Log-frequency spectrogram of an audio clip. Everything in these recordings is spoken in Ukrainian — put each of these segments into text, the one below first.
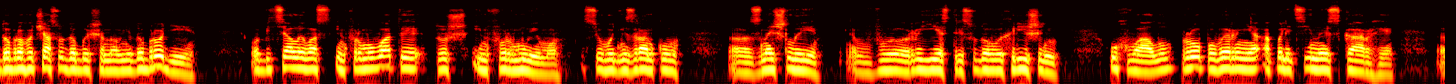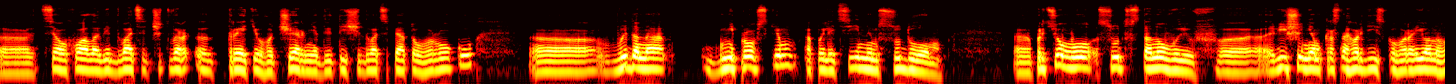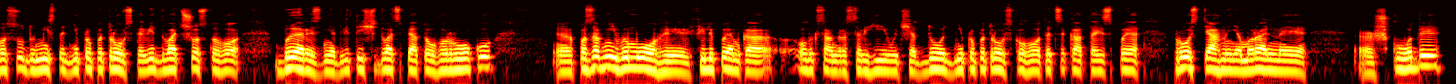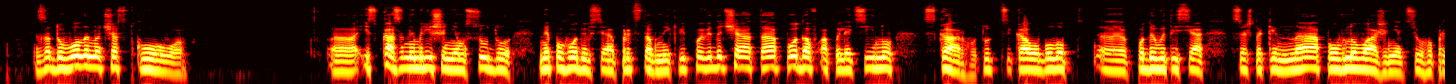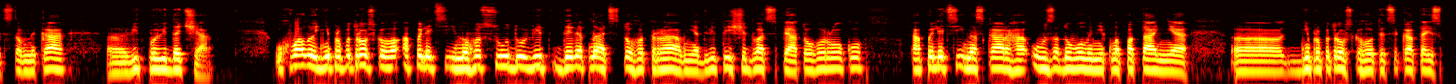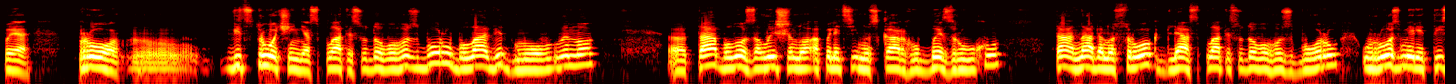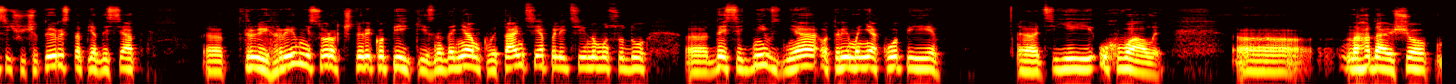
Доброго часу доби, шановні добродії. Обіцяли вас інформувати, тож інформуємо. Сьогодні зранку е, знайшли в реєстрі судових рішень ухвалу про повернення апеляційної скарги. Е, Ця ухвала від 23 червня 2025 року е, видана Дніпровським апеляційним судом. Е, При цьому суд встановив е, рішенням Красногвардійського районного суду міста Дніпропетровська від 26 березня 2025 року е, позовні вимоги Філіпенка Олександра Сергійовича до Дніпропетровського ТЦК та СП про стягнення моральної шкоди задоволено частково. Е, Із вказаним рішенням суду не погодився представник відповідача та подав апеляційну скаргу. Тут цікаво було б е, подивитися все ж таки на повноваження цього представника е, відповідача. Ухвалою Дніпропетровського апеляційного суду від 19 травня 2025 року апеляційна скарга у задоволенні клопотання Дніпропетровського ТЦК та СП про відстрочення сплати судового збору була відмовлено е, та було залишено апеляційну скаргу без руху та надано срок для сплати судового збору у розмірі 1453 гривні 44 копійки з наданням квитанції апеляційному суду е, 10 днів з дня отримання копії е, цієї ухвали. Е, Нагадаю, що е,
